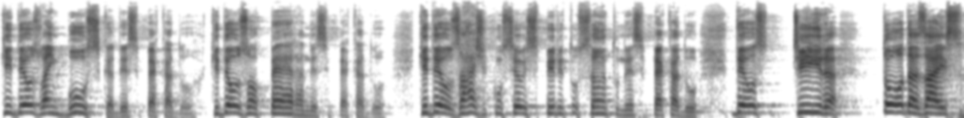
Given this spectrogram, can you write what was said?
Que Deus vai em busca desse pecador, que Deus opera nesse pecador, que Deus age com seu Espírito Santo nesse pecador. Deus tira todas as,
